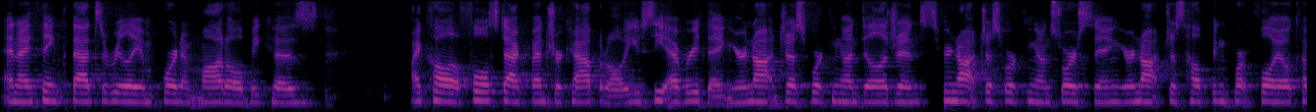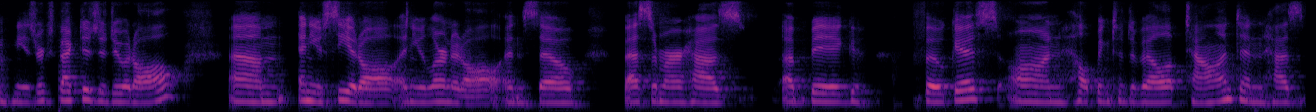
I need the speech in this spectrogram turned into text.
And I think that's a really important model because I call it full stack venture capital. You see everything. You're not just working on diligence. You're not just working on sourcing. You're not just helping portfolio companies. You're expected to do it all. Um, and you see it all and you learn it all. And so Bessemer has a big focus on helping to develop talent and has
